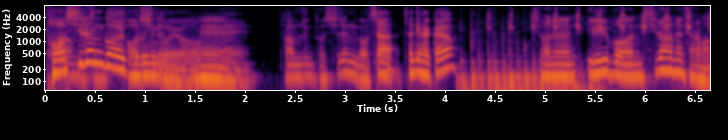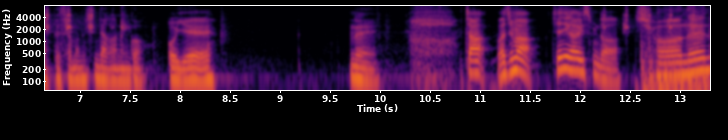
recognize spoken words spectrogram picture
더 다음 싫은 걸 더 고르는 싫은 거예요. 거. 네. 네. 다음 중 더 싫은 것은 자, 잔디 갈까요? 저는 1번 싫어하는 사람 앞에서 망신당하는 거. 오 예. 네, 자 마지막 제니 가겠습니다. 저는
